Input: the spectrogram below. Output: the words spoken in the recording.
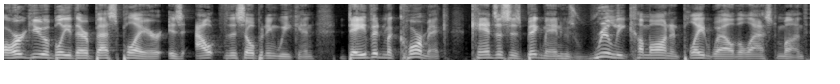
arguably their best player, is out for this opening weekend. David McCormick, Kansas's big man, who's really come on and played well the last month,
